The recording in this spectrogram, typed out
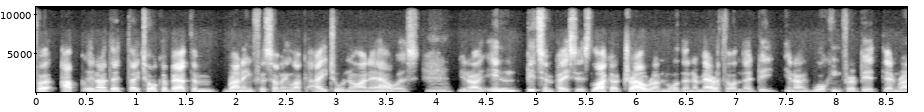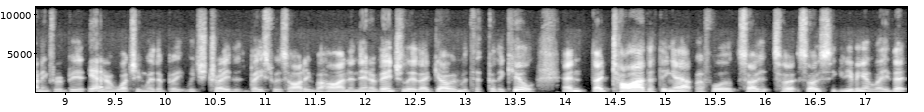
for up, you know, they, they talk about them running for something like eight or nine hours, mm. you know, in bits and pieces, like a trail run more than a marathon. They'd be, you know, walking for a bit, then running for a bit, yep. you know, watching where the which tree the beast was hiding behind, and then eventually they'd go in with the, for the kill, and they'd tire the thing out before so so, so significantly that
